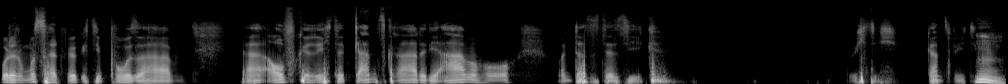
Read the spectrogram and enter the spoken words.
Oder du musst halt wirklich die Pose haben. Ja, aufgerichtet, ganz gerade, die Arme hoch und das ist der Sieg. Wichtig, ganz wichtig. Hm.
